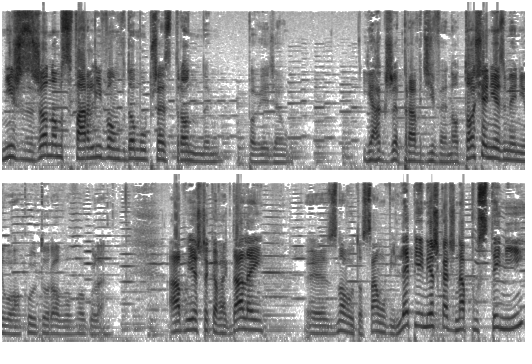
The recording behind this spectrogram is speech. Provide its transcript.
niż z żoną swarliwą w domu przestronnym, powiedział. Jakże prawdziwe. No to się nie zmieniło kulturowo w ogóle. A jeszcze kawałek dalej. Yy, znowu to samo mówi. Lepiej mieszkać na pustyni,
